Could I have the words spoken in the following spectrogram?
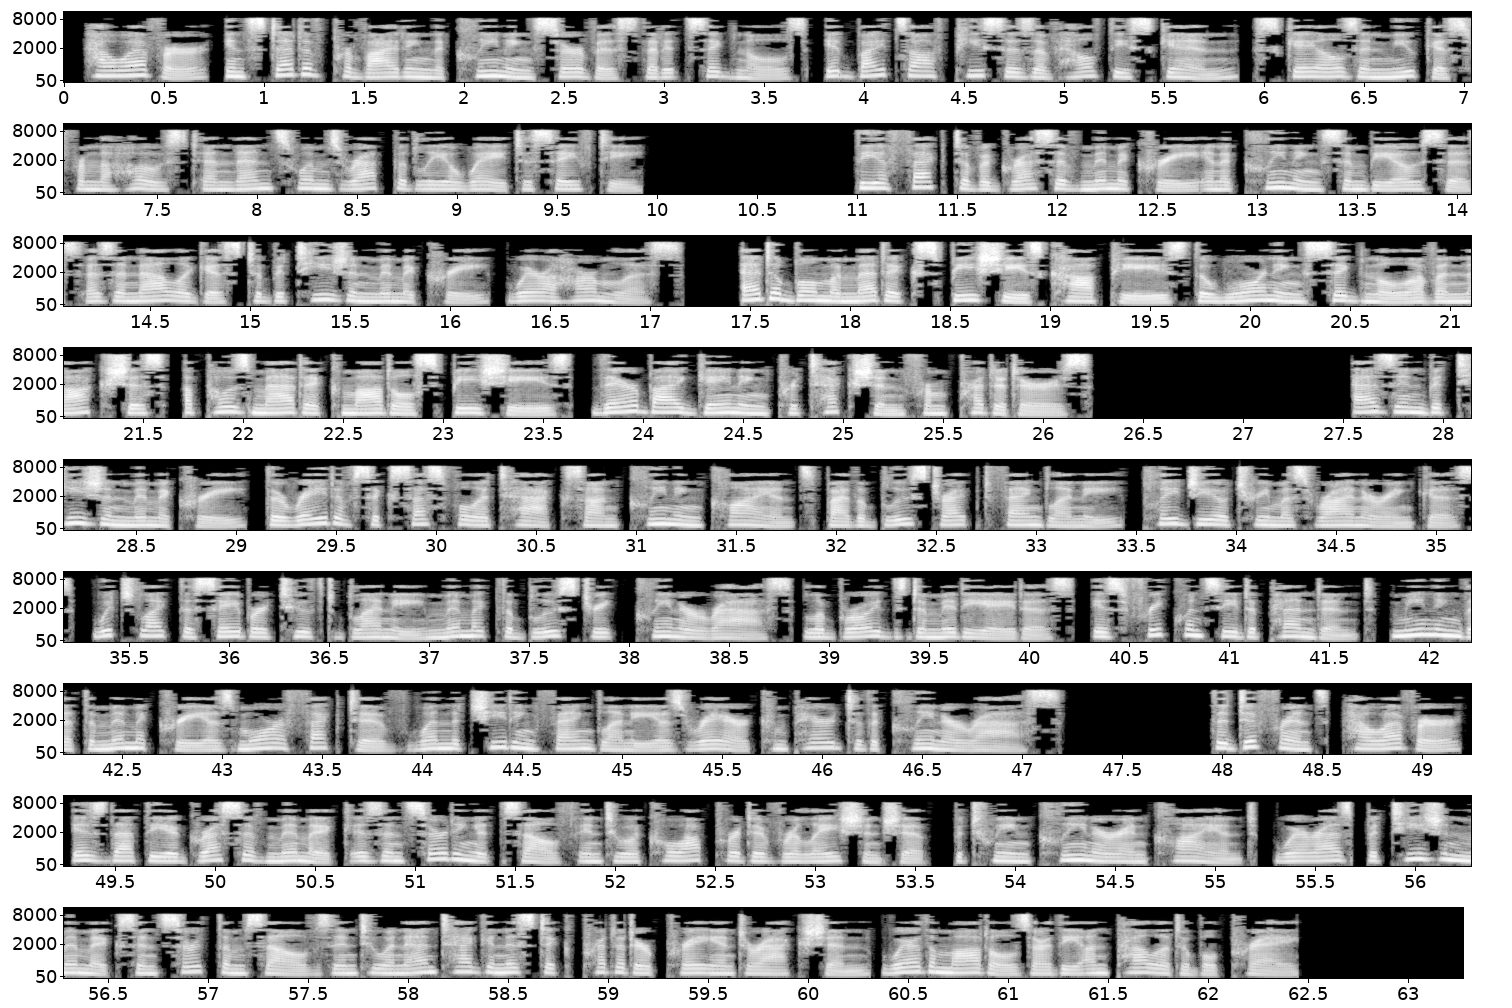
However, instead of providing the cleaning service that it signals, it bites off pieces of healthy skin, scales and mucus from the host and then swims rapidly away to safety. The effect of aggressive mimicry in a cleaning symbiosis is analogous to Batesian mimicry, where a harmless, edible mimetic species copies the warning signal of a noxious, aposematic model species, thereby gaining protection from predators. As in Batesian mimicry, the rate of successful attacks on cleaning clients by the blue-striped fangblenny Plagiotremus rhinorhynchus, which like the saber-toothed blenny mimic the blue-streak cleaner wrasse Labroides dimidiatus, is frequency-dependent, meaning that the mimicry is more effective when the cheating fangblenny is rare compared to the cleaner wrasse. The difference, however, is that the aggressive mimic is inserting itself into a cooperative relationship between cleaner and client, whereas Batesian mimics insert themselves into an antagonistic predator-prey interaction where the models are the unpalatable prey.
